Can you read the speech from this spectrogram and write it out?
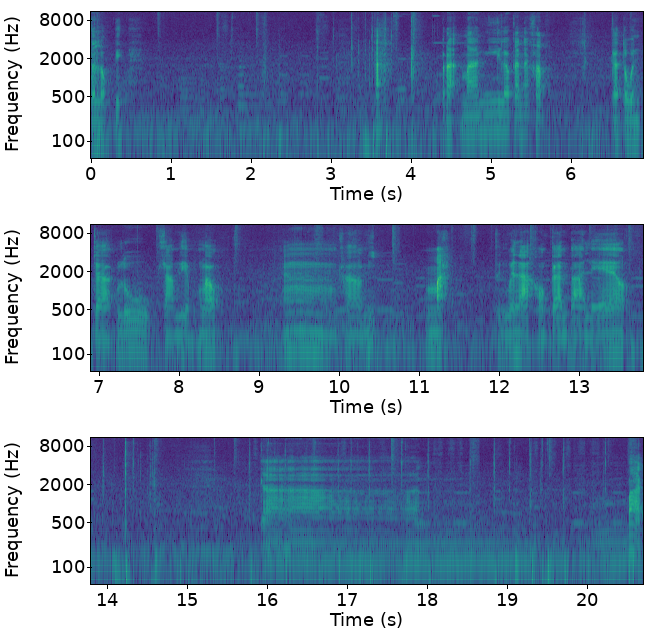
ตลกดิอะประมาณนี้แล้วกันนะครับการ์ตูนจากรูปสามเหลี่ยมของเรา อืม คราวนี้ มา ถึงเวลาของการบานแล้วการ บาน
